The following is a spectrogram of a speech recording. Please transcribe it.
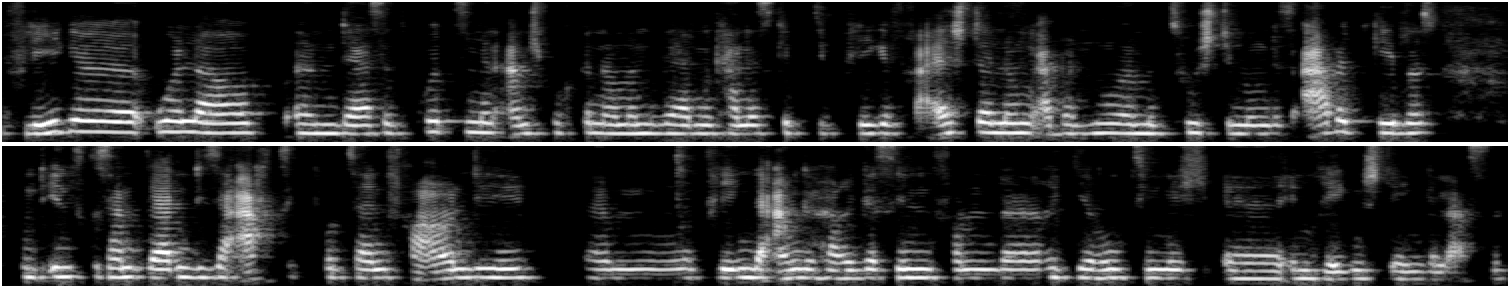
Pflegeurlaub, ähm, der seit kurzem in Anspruch genommen werden kann. Es gibt die Pflegefreistellung, aber nur mit Zustimmung des Arbeitgebers. Und insgesamt werden diese 80 Prozent Frauen, die ähm, pflegende Angehörige sind, von der Regierung ziemlich äh, im Regen stehen gelassen.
